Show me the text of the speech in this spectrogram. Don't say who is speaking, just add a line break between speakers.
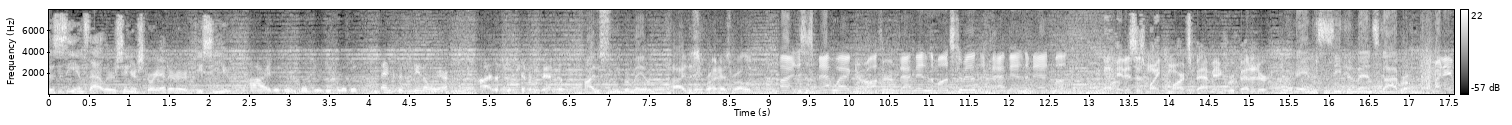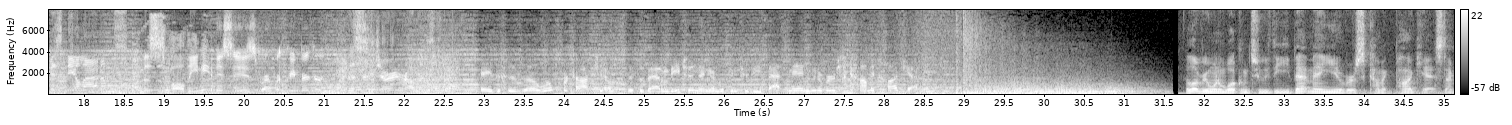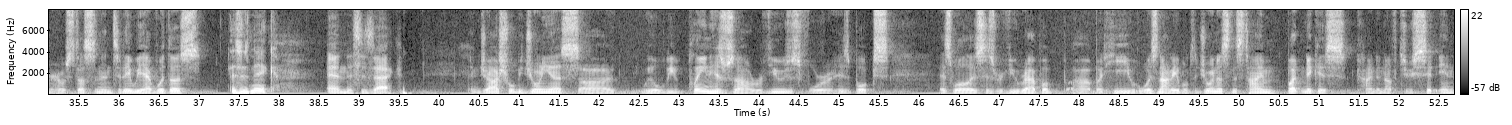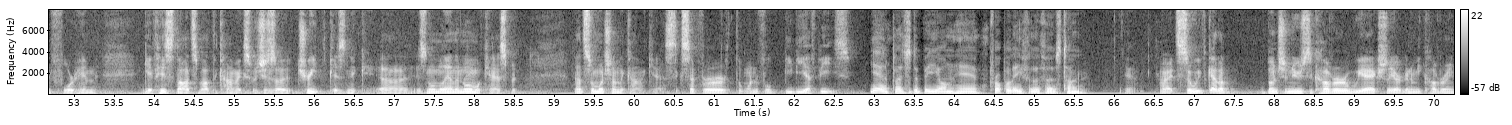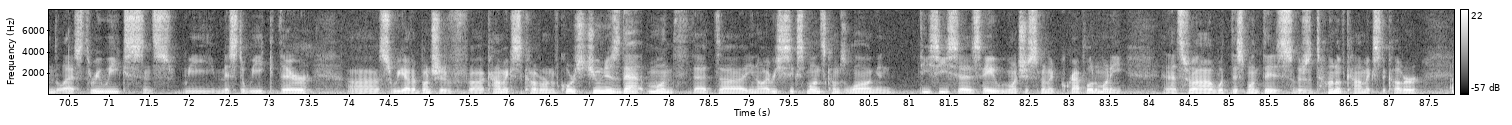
This is
Ian Sattler, Senior Story Editor at DCU.
Hi, this is Nunzio DeFilippis.
And Christina Weir.
Hi, this is Kevin Vandal.
Hi, this is Libra Mayo.
Hi, this is Brian Azzarello.
Hi, this is Matt Wagner, author of Batman and the Monster Man and Batman and the Mad Monk.
Hey, this is Mike Marts, Batman Group Editor.
Hey, this is Ethan Van Sciver.
My name is Neal Adams.
This is Paul Dini.
This is Robert Greenberger.
This is Jerry Robinson.
Hey, this is uh, Will Furtaccio.
This is Adam Beechen, and you're listening to the Batman Universe Comics Podcast.
Hello, everyone, and welcome to the Batman Universe Comic Podcast. I'm your host, Dustin, and today we have with us.
This is Nick.
And this is Zach.
And Josh will be joining us. Uh, we will be playing his uh, reviews for his books as well as his review wrap up, uh, but he was not able to join us this time. But Nick is kind enough to sit in for him, give his thoughts about the comics, which is a treat because Nick uh, is normally on the normal cast, but not so much on the comic cast, except for the wonderful BBFBs.
Yeah, pleasure to be on here properly for the first time.
Yeah. All right, so we've got a bunch of news to cover. We actually are going to be covering the last three weeks since we missed a week there. Uh, so we got a bunch of uh, comics to cover, and of course, June is that month that uh, you know every six months comes along, and DC says, "Hey, we want you to spend a crap load of money," and that's uh, what this month is. So there's a ton of comics to cover.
